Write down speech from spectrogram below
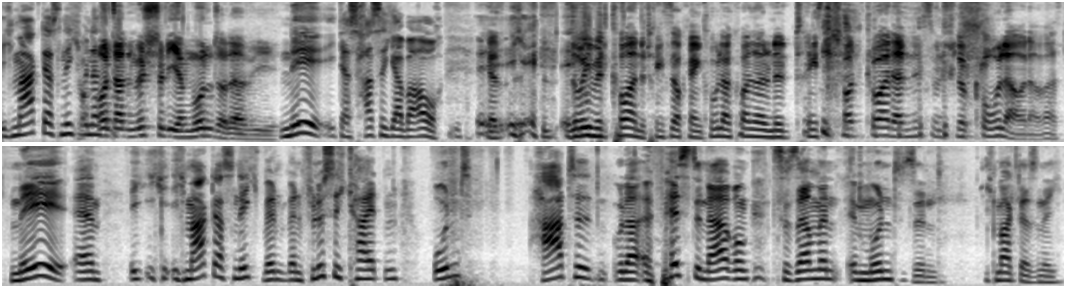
Ich mag das nicht, wenn das. Und dann mischst du die im Mund oder wie? nee, das hasse ich aber auch. Ja, ich, so wie mit Korn. Du trinkst auch keinen Cola-Korn, sondern du trinkst einen Shot Korn, dann nimmst du einen Schluck Cola oder was. nee, ähm, ich, ich, ich mag das nicht, wenn, wenn Flüssigkeiten und harte oder äh, feste Nahrung zusammen im Mund sind. Ich mag das nicht.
